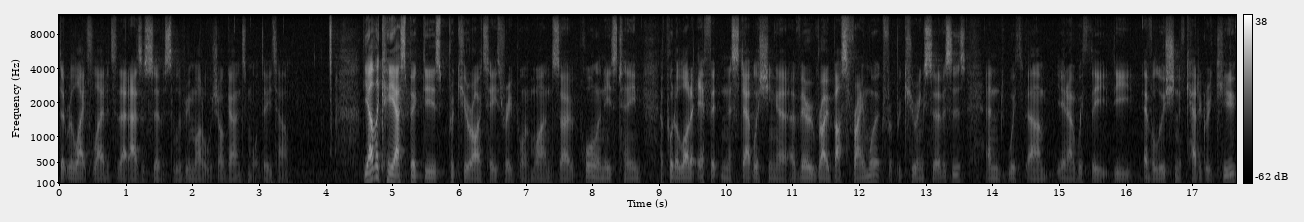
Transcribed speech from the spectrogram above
that relates later to that as a service delivery model, which I'll go into more detail. The other key aspect is Procure IT 3.1. So Paul and his team have put a lot of effort in establishing a, a very robust framework for procuring services, and with um, you know with the, the evolution of Category Q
